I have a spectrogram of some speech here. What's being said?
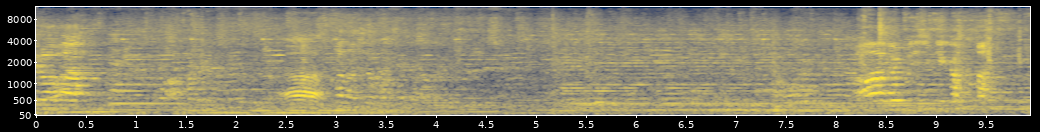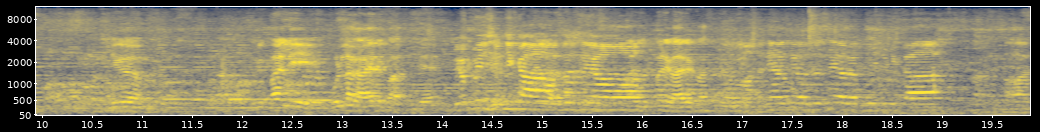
일로 와 아, 몇 분이십니까? 지금 우리 빨리 올라가야 될 것 같은데. 몇 분이십니까? 어서 오세요. 빨리, 빨리 가야 될 것 같은데. 안녕하세요. 어서 오세요. 몇 분이십니까? 아,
